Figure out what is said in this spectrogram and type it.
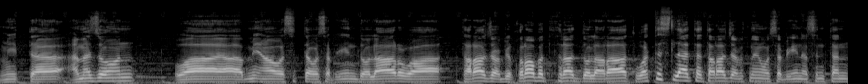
ميتا أمازون و176 دولار وتراجع بقرابة 3 دولارات وتسلا تتراجع ب 72 سنتا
